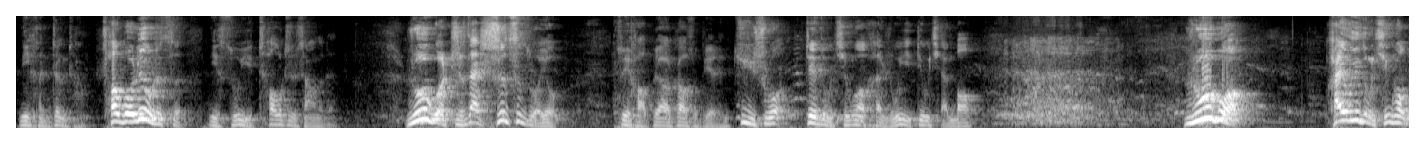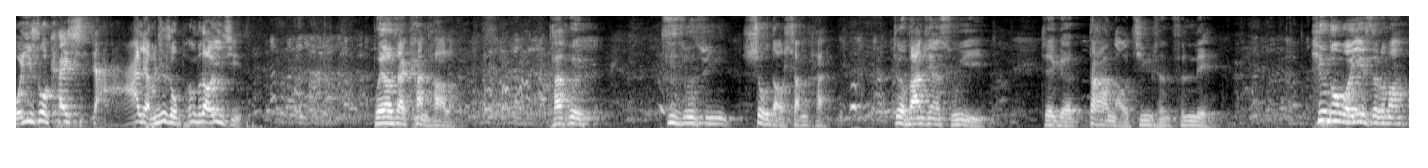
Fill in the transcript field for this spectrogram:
你很正常；超过六十次，你属于超智商的人。如果只在十次左右，最好不要告诉别人。据说这种情况很容易丢钱包。如果还有一种情况，我一说开始呀，两只手碰不到一起，不要再看他了，他会。自尊心受到伤害，这完全属于这个大脑精神分裂。听懂我意思了吗？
